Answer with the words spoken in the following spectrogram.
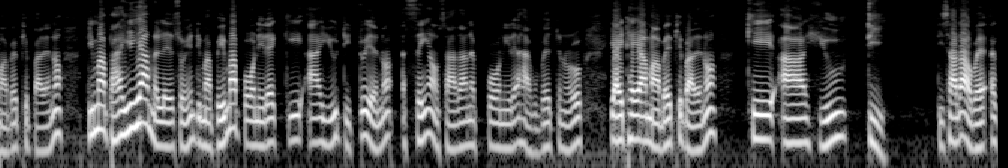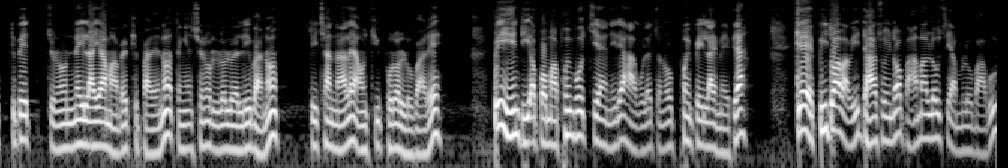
မှာပဲဖြစ်ပါတယ်နော်ဒီမှာဘာရေးရမလဲဆိုရင်ဒီမှာဘေးမှာပေါ်နေတဲ့ KRUT တွေ့ရနော်အစိမ်းအောင်စာသားနဲ့ပေါ်နေတဲ့ဟာကိုပဲကျွန်တော်တို့ရိုက်ထည့်ရမှာပဲဖြစ်ပါတယ်နော် KRUT ဒီစာသားကိုပဲ activate ကျွန်တော်နှိပ်လိုက်ရမှာပဲဖြစ်ပါတယ်เนาะတကယ်ရှင်တို့လွယ်လွယ်လေးပါเนาะဒီချာနားလဲအောင်ကြည့်ဖို့တော့လိုပါတယ်ပြီးရင်ဒီအပေါ်မှာဖွင့်ဖို့ကြံနေတဲ့ဟာကိုလည်းကျွန်တော်တို့ဖွင့်ပေးလိုက်မယ်ဗျာကဲပြီးသွားပါပြီဒါဆိုရင်တော့ဘာမှလုပ်เสียမလိုပါဘူး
